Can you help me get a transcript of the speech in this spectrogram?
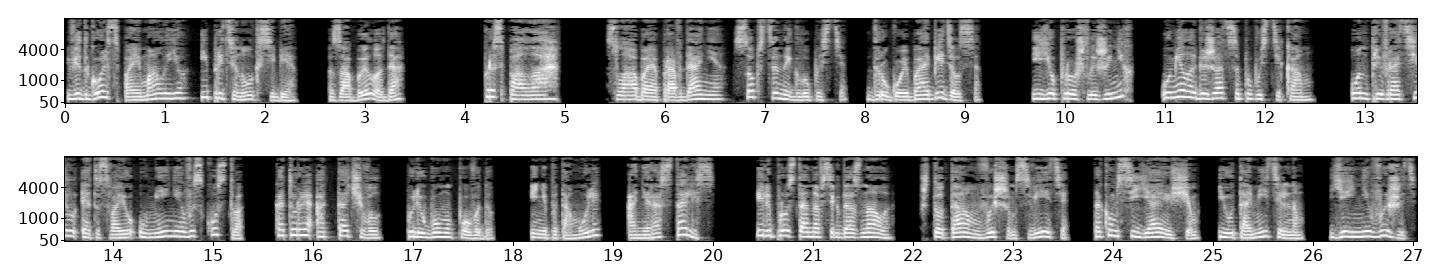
Витгольц поймал ее и притянул к себе. Забыла, да? Проспала. Слабое оправдание собственной глупости. Другой бы обиделся. Ее прошлый жених умел обижаться по пустякам. Он превратил это свое умение в искусство, которое оттачивал по любому поводу. И не потому ли они расстались? Или просто она всегда знала, что там, в высшем свете, таком сияющем и утомительном, ей не выжить.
